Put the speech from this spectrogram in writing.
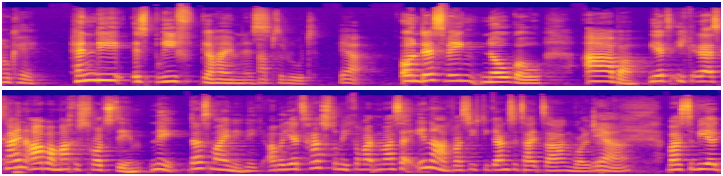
okay, Handy ist Briefgeheimnis. absolut. Ja. Und deswegen No-Go. Aber, jetzt, ich, da ist kein Aber, mach es trotzdem. Nee, das meine ich nicht. Aber jetzt hast du mich an was erinnert, was ich die ganze Zeit sagen wollte. Ja. Was wir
